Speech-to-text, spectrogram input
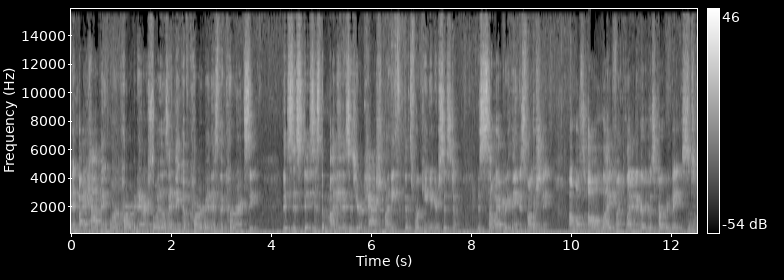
And by having more carbon in our soils, I think of carbon as the currency. This is this is the money. This is your cash money that's working in your system. This is how everything is functioning. Almost all life on planet Earth is carbon based.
